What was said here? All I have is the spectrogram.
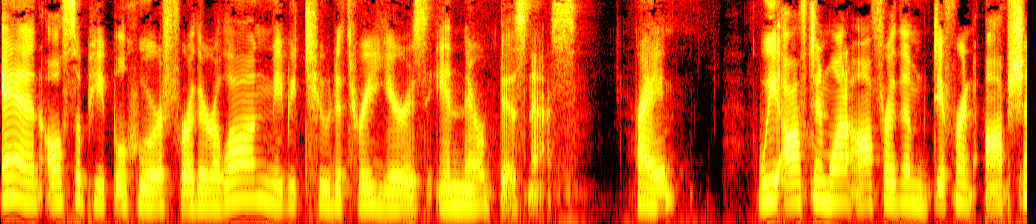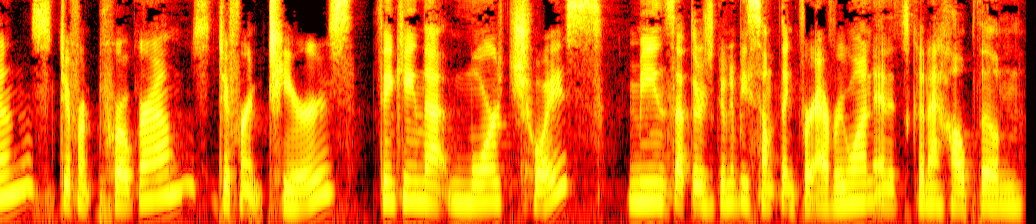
And also people who are further along, maybe two to three years in their business, right? We often want to offer them different options, different programs, different tiers, thinking that more choice means that there's going to be something for everyone and it's going to help them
